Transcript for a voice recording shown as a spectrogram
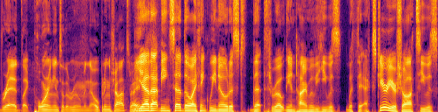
red like pouring into the room in the opening shots, right? Yeah, that being said, though, I think we noticed that throughout the entire movie, he was with the exterior shots, he was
